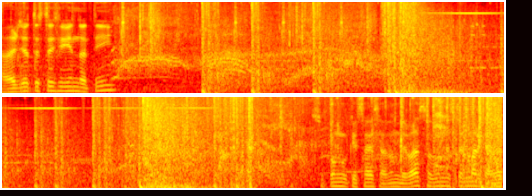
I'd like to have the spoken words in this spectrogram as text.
A ver, yo te estoy siguiendo a ti. Supongo que sabes a dónde vas o dónde está el marcador.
